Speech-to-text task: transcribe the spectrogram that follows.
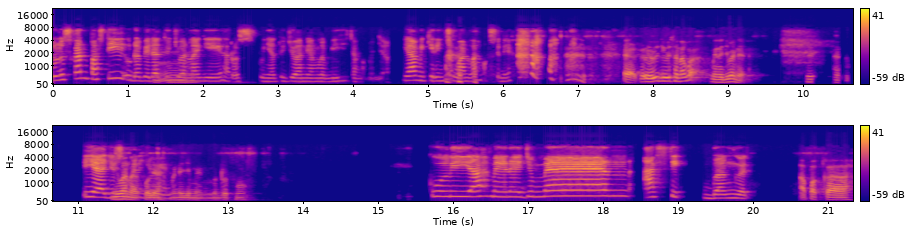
lulus kan pasti udah beda tujuan Mm-mm. lagi harus punya tujuan yang lebih jangka panjang. Ya mikirin cuan lah maksudnya. Eh, dulu jurusan apa? Manajemen ya? Iya, jurusan Gimana kuliah manajemen. manajemen menurutmu? Kuliah manajemen asik banget. Apakah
